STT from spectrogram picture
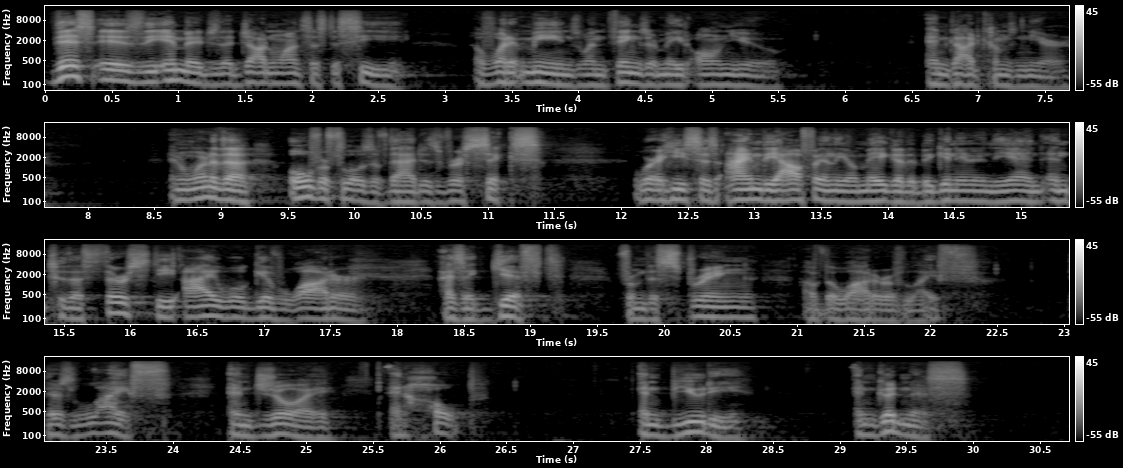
This is the image that John wants us to see of what it means when things are made all new and God comes near. And one of the overflows of that is verse 6, where he says, I'm the Alpha and the Omega, the beginning and the end, and to the thirsty I will give water as a gift from the spring of the water of life. There's life and joy and hope and beauty and goodness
